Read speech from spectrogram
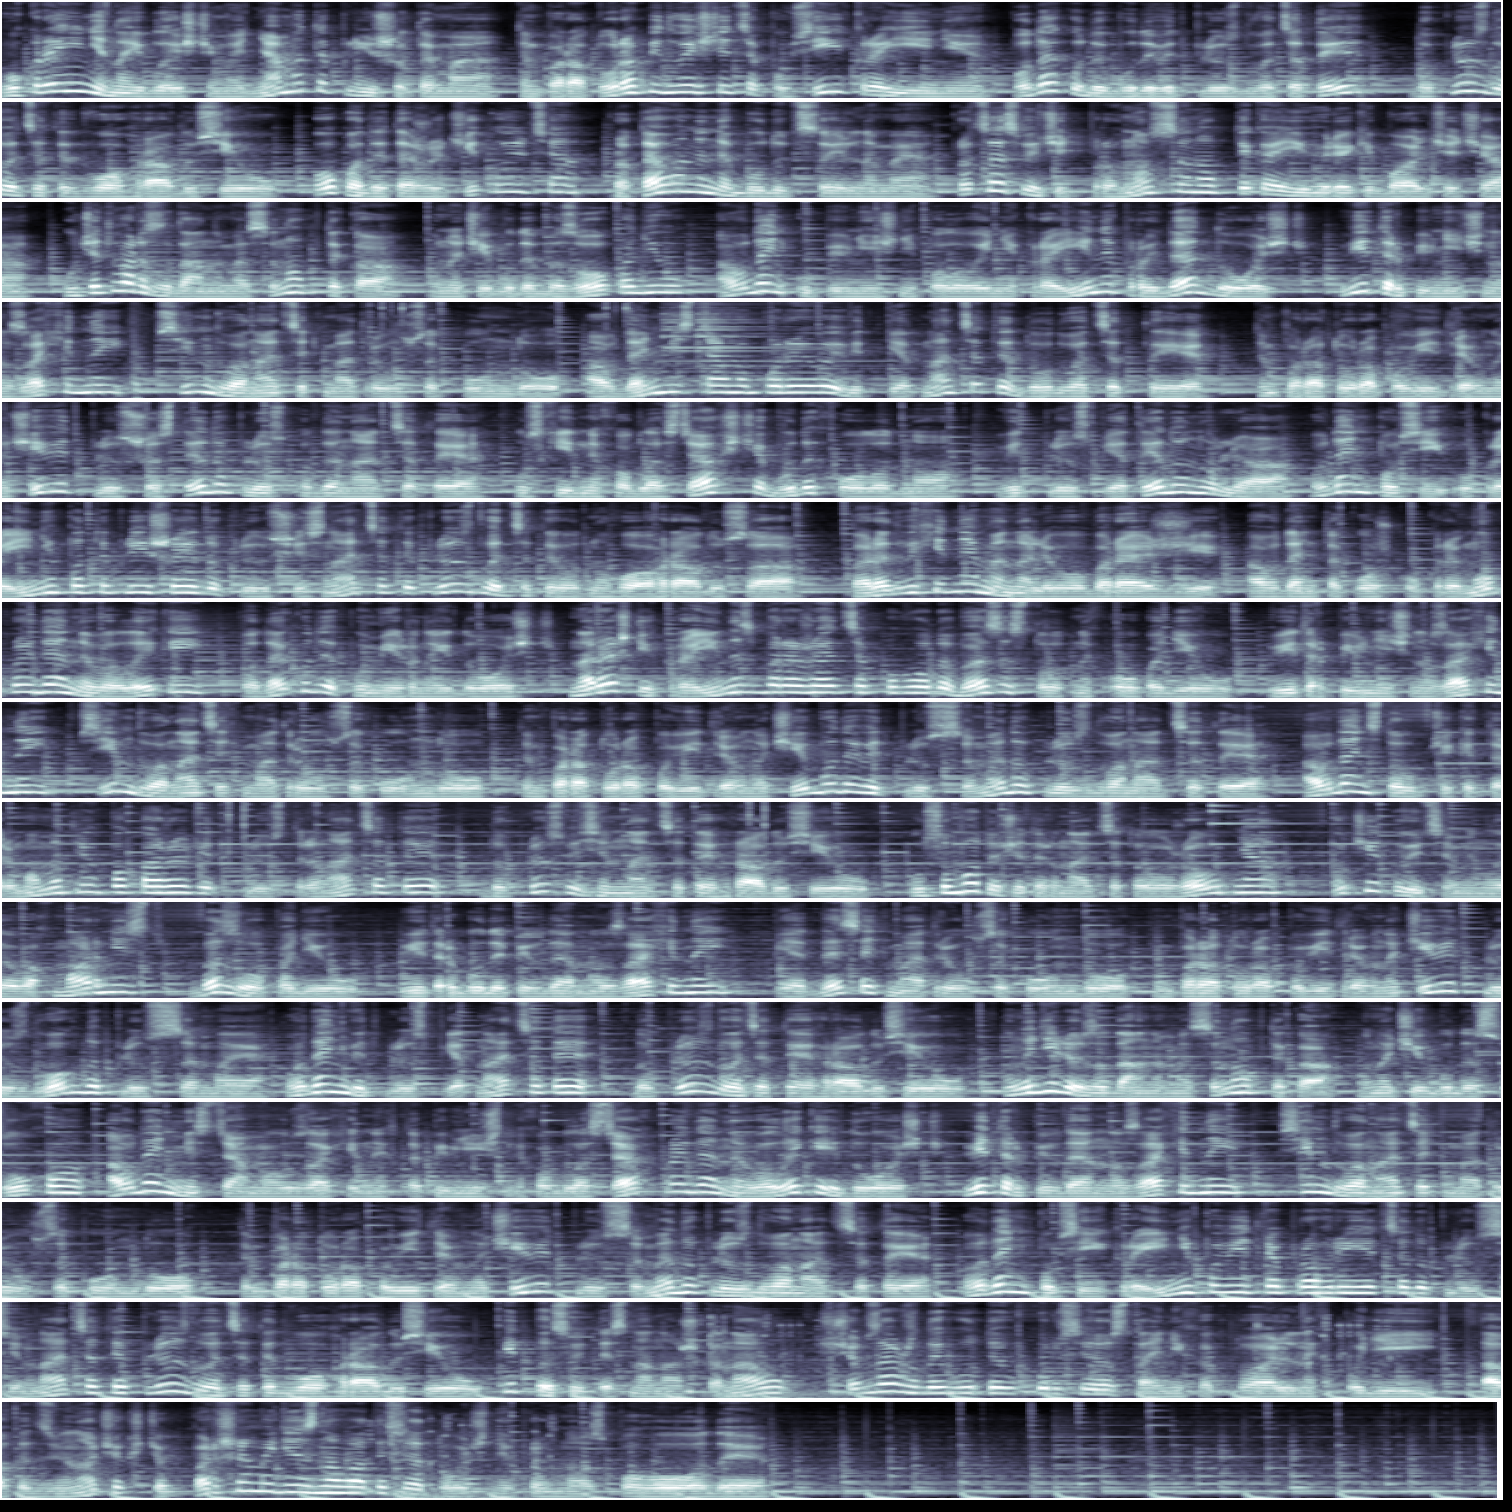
В Україні найближчими днями теплішатиме. Температура підвищиться по всій країні. Подекуди буде від плюс 20 до плюс 22 градусів. Опади теж очікуються, проте вони не будуть сильними. Про це свідчить прогноз синоптика Ігоря Кібальчича. У четвер, за даними синоптика, вночі буде без опадів, а вдень у північній половині країни пройде дощ. Вітер північно-західний 7-12 метрів у секунду, а вдень місцями пориви від 15 до 20. Температура повітря вночі від плюс 6 до плюс 11. У східних областях ще буде холодно від плюс 5 до 0. Вдень по всій Україні потеплішає до плюс 16 плюс 21 градуса. Перед вихідними на лівобережжі, а вдень також у Криму пройде невеликий, подекуди помірний дощ. Нарешті країни збережеться погода без істотних опадів. Вітер північно-західний 7-12 метрів у секунду. Температура повітря вночі буде від плюс 7 до плюс 12, а вдень стовпчики термометрів покажуть від плюс 13 до плюс 18 градусів. У суботу, 14 жовтня, очікується мінлива хмарність без опадів. Вітер буде південно-західний 5-10 метрів в секунду. Температура повітря вночі від плюс 2 до плюс 7, вдень від плюс 15 до плюс 20 градусів. У неділю, за даними синоптика, вночі буде сухо, а вдень місцями у західних та північних областях пройде невеликий дощ. Вітер південно-західний 7-12 метрів в секунду. Температура повітря вночі від плюс 7 до плюс 12. Вдень по всій країні повітря прогріється до плюс 17 плюс 22 градусів. Підписуйтесь на наш канал, щоб завжди бути в курсі останніх актуальних подій. Ставте дзвіночок, щоб першими дізнаватися точний прогноз погоди.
